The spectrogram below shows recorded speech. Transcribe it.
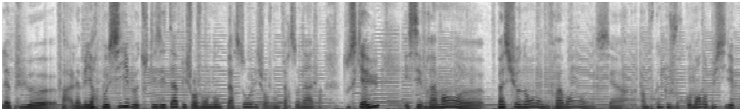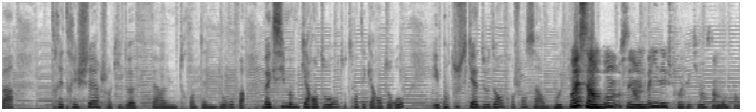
la plus, euh, enfin, la meilleure possible. Toutes les étapes, les changements de nom de perso, les changements de personnages, enfin, tout ce qu'il y a eu. Et c'est vraiment euh, passionnant. Donc vraiment, euh, c'est un, bouquin que je vous recommande. En plus, il est pas très très cher. Je crois qu'il doit faire une trentaine d'euros, enfin maximum 40 euros, entre 30 et 40 euros. Et pour tout ce qu'il y a dedans, franchement, c'est un beau livre. Ouais, c'est un bon, c'est une bonne idée, je trouve effectivement, c'est un bon plan.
